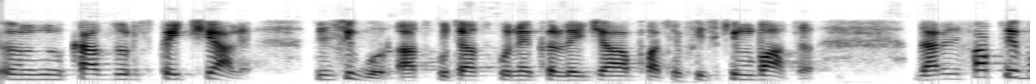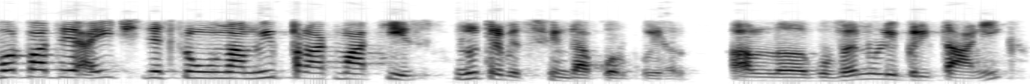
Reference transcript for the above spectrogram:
în cazuri speciale. Desigur, ați putea spune că legea poate fi schimbată. Dar, de fapt, e vorba de aici despre un anumit pragmatism, nu trebuie să fim de acord cu el, al uh, guvernului britanic,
